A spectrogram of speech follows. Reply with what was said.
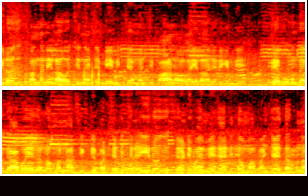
ఈరోజు స్పందన ఇలా వచ్చిందంటే మేము ఇచ్చే మంచి పాలన వల్ల ఇలా జరిగింది. రేపు ముందు కాబోయేదల్లో మొన్న సిక్స్టీ పర్సెంట్ ఇచ్చిన ఈరోజు సెవెంటీ ఫైవ్ మెజారిటీతో మా పంచాయతీ తరఫున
